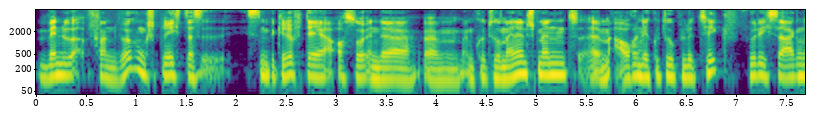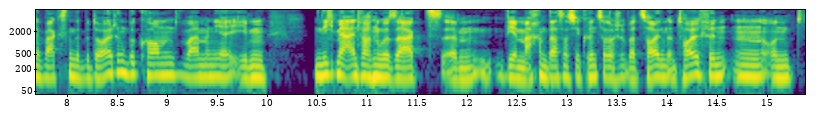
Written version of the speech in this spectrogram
wenn du von Wirkung sprichst, das ist ein Begriff, der ja auch so in der ähm, im Kulturmanagement, ähm, auch in der Kulturpolitik, würde ich sagen, eine wachsende Bedeutung bekommt, weil man ja eben nicht mehr einfach nur sagt, ähm, wir machen das, was wir künstlerisch überzeugend und toll finden und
